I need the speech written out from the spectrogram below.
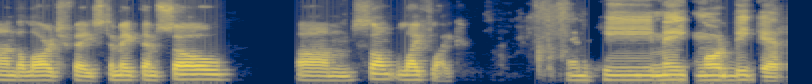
on the large face to make them so um, so lifelike. And he make more bigger.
